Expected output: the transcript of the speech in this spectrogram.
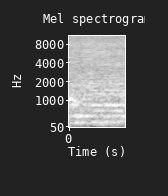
Thank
